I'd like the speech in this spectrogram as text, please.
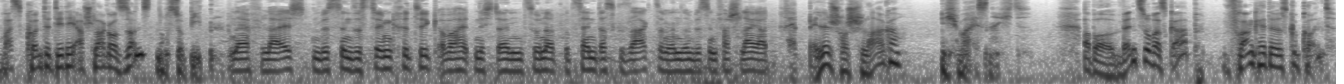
Was konnte DDR-Schlager sonst noch so bieten? Na, vielleicht ein bisschen Systemkritik, aber halt nicht dann zu 100 Prozent das gesagt, sondern so ein bisschen verschleiert. Rebellischer Schlager? Ich weiß nicht. Aber wenn es sowas gab, Frank hätte es gekonnt.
